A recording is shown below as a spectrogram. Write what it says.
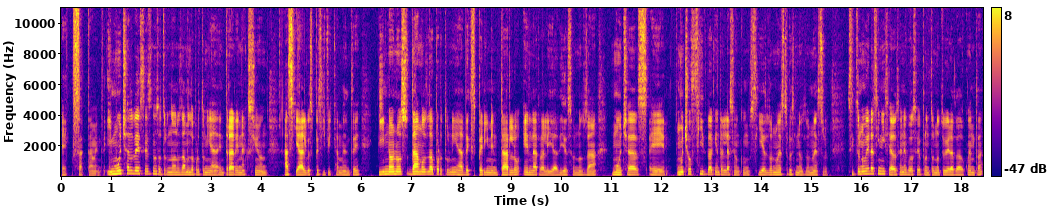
Exactamente. Y muchas veces nosotros no nos damos la oportunidad de entrar en acción hacia algo específicamente y no nos damos la oportunidad de experimentarlo en la realidad y eso nos da muchas, eh, mucho feedback en relación con si es lo nuestro, si no es lo nuestro. Si tú no hubieras iniciado ese negocio, de pronto no te hubieras dado cuenta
